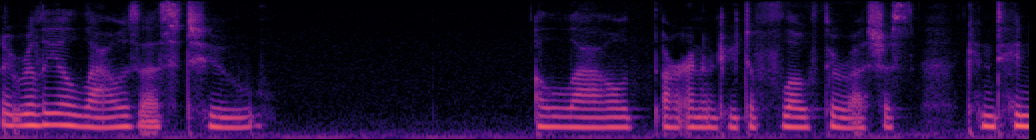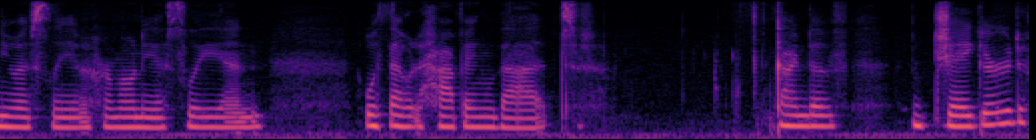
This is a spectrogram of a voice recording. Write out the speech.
It really allows us to allow our energy to flow through us just continuously and harmoniously and without having that kind of jaggered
